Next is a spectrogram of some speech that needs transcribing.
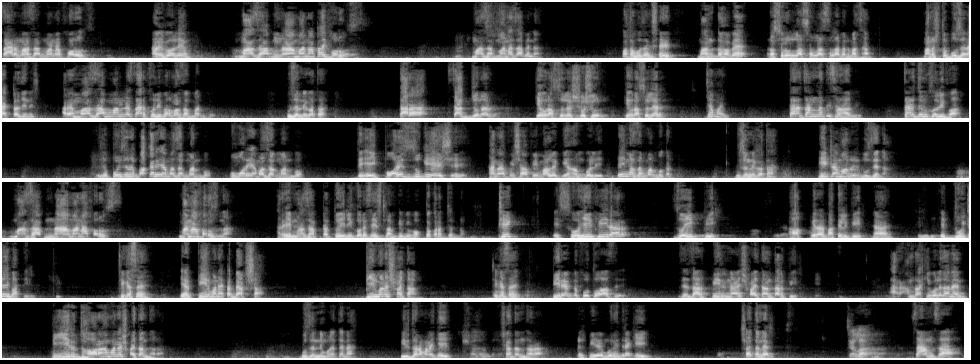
চার মাঝাব মানা ফরজ। আমি বলি, মাঝাব না মানাটাই ফরজ। মাঝাব মানা যাবে না। কথা বোঝা গেছে? মানতে হবে রসুল্লাহ সাল্লাহ সাল্লামের মাঝাব। মানুষ তো বুঝেন একটা জিনিস। আরে মাঝাব মানলে চার খলিফার মাঝাব মানবো। বুঝেননি কথা? তারা চারজনের, কেউ রাসুলের শ্বশুর, কেউ রাসুলের জামাই। তারা জান্নাতি সাহাবি। চারজন খলিফা। প্রয়োজনে বাকারিয়া মাঝাব মানবো, উমরিয়া মাঝাব মানবো। তো এই পরের যুগে এসে হানাফি সাফি মালিকি হাম বলি এই মাঝাব মানবো কেন? বুঝেননি কথা? এটা মানুষ বুঝে না। মাঝাব না মানা ফরজ মানা ফরজ না। আর এই মাঝাবটা তৈরি করেছে ইসলামকে বিভক্ত করার জন্য। ঠিক এই সহি পীর আর জয়ীব পীর, হক পীর আর বাতিল পীর হ্যাঁ? এই দুইটাই বাতিল। ঠিক আছে? এর পীর মানে একটা ব্যবসা। পীর মানে শয়তান। ঠিক আছে? পীরের তো ফতুয়া আছে যে যার পীর নাই শয়তান তার পীর। আর আমরা কি বলে জানেন? পীর ধরা মানে শয়তান ধরা। বুঝেননি মনে তাই না? পীর ধরা মানে কি? শয়তান ধরা। এর পীরের মুরিদরা কি? শয়তানের? চালা। চামচা।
